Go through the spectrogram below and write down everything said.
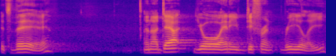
it's there. And I doubt you're any different, really.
